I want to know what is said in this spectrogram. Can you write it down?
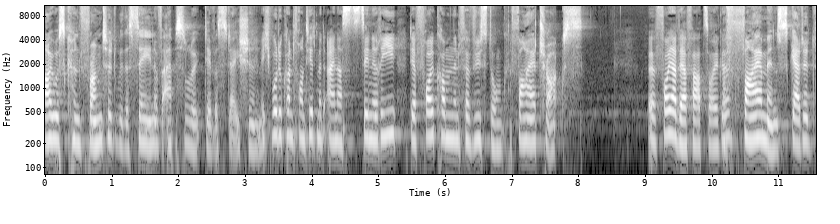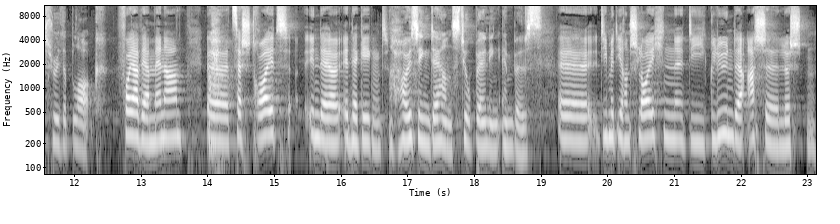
I was confronted with a scene of absolute devastation. Ich wurde konfrontiert mit einer Szenerie der vollkommenen Verwüstung. Fire trucks, Äh, Feuerwehrfahrzeuge, firemen scattered through the block, Feuerwehrmänner äh, zerstreut in der, in der Gegend, hosing down still burning embers. äh, die mit ihren Schläuchen die glühende Asche löschten.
